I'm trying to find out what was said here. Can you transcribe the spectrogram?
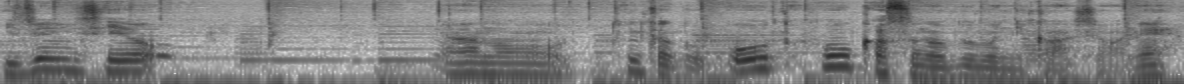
いずれにせよあのとにかくオートフォーカスの部分に関してはね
